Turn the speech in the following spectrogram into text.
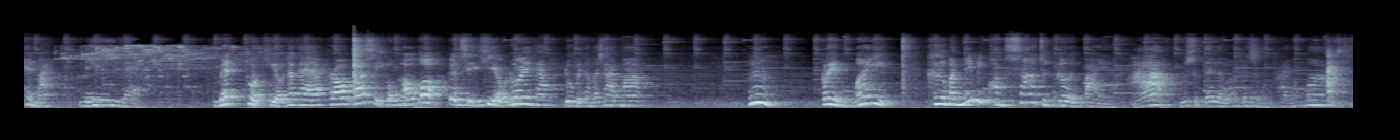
เห็นไหมนี่แหละ เม็ดถั่วเขียวแท้ๆ เพราะว่าสีของเขาก็เป็นสีเขียวด้วยค่ะ ดูเป็นธรรมชาติมากอืมกลิ่นไม่ คือมันไม่มีความซ่าจนเกินไปอะอ่ารู้สึกได้เลยว่ามันเป็นสมุนไพรมากๆ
